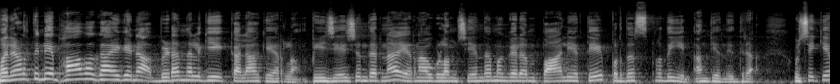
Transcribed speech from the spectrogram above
മലയാളത്തിന്റെ ഭാവഗായകന് വിട നൽകി കലാകേരളം. പി. ജയചന്ദ്രന് എറണാകുളം ചേന്ദമംഗലം പാലിയത്തെ പ്രതിസ്മൃതിയിൽ അന്ത്യനിദ്ര. ഉച്ചയ്ക്ക്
